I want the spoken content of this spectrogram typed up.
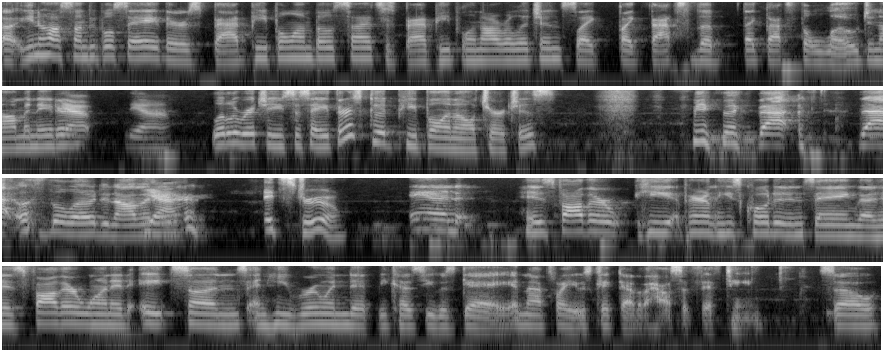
uh, "You know how some people say there's bad people on both sides. There's bad people in all religions. Like like that's the like that's the low denominator. yeah. Yeah. Little Richie used to say, "There's good people in all churches." Like that. That was the low denominator. yeah, It's true. And his father, he apparently he's quoted in saying that his father wanted eight sons and he ruined it because he was gay, and that's why he was kicked out of the house at 15. So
